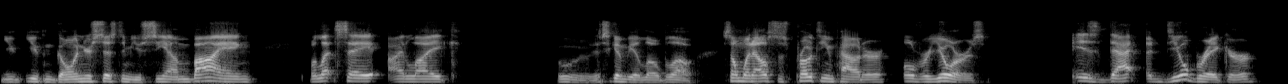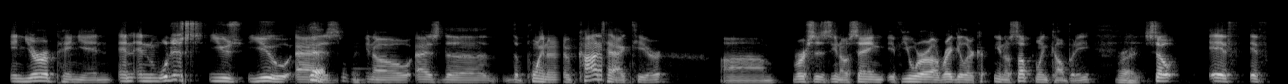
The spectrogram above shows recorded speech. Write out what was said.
You you can go in your system. You see I'm buying, but let's say I like. Ooh, this is gonna be a low blow someone else's protein powder over yours. Is that a deal breaker in your opinion? And and we'll just use you as yes. you know as the the point of contact here um, versus you know saying if you were a regular you know supplement company. Right. So if if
